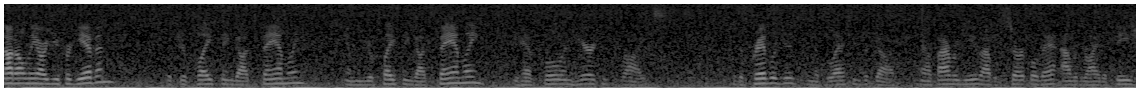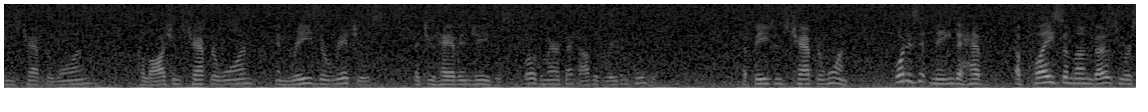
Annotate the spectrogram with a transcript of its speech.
Not only are you forgiven, but you're placed in God's family. And when you're placed in God's family, you have full inheritance rights to the privileges and the blessings of God. Now, if I were you, I would circle that. I would write Ephesians chapter 1, Colossians chapter 1, and read the riches that you have in Jesus. Well, as a matter of fact, I'll just read them to you. Ephesians chapter 1. What does it mean to have a place among those who are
